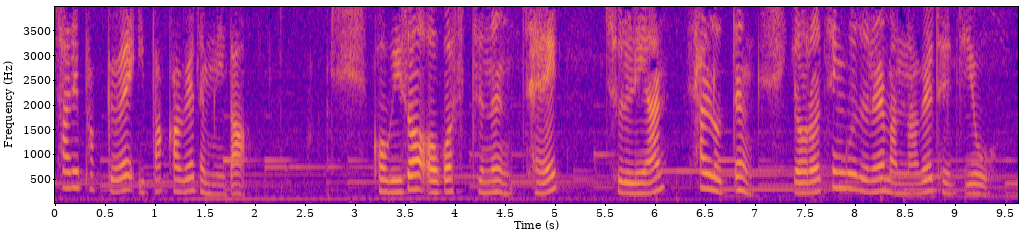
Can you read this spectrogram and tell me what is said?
사립학교에 입학하게 됩니다. 거기서 어거스트는 잭, 줄리안, 샬롯 등 여러 친구들을 만나게 되지요.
